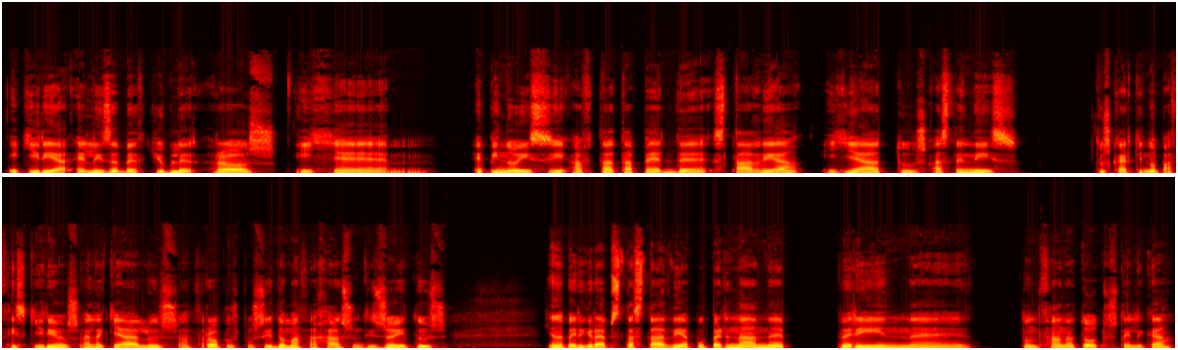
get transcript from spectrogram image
η κυρία Ελίζαμπεθ Κιούμπλερ Ρος είχε επινοήσει αυτά τα πέντε στάδια για τους ασθενείς, τους καρκινοπαθείς κυρίως, αλλά και άλλους ανθρώπους που σύντομα θα χάσουν τη ζωή τους, για να περιγράψει τα στάδια που περνάνε πριν ε, τον θάνατό τους τελικά.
